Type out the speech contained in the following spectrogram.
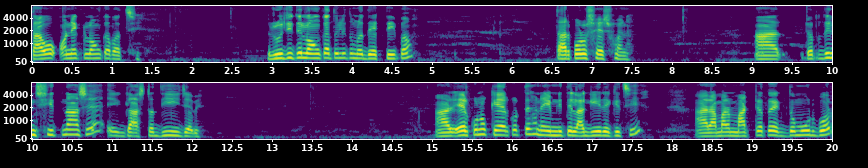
তাও অনেক লঙ্কা পাচ্ছে। রুজিতে লঙ্কা তুলি তোমরা দেখতেই পাও। তারপরও শেষ হয় না। আর যতদিন শীত না আসে, এই গাছটা দিয়েই যাবে। আর এর কোনো কেয়ার করতে হয় না, এমনিতে লাগিয়ে রেখেছি। আর আমার মাটিটা তো একদম উর্বর,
